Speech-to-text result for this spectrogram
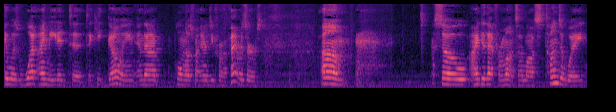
It was what I needed to to keep going, and then I pull most of my energy from my fat reserves. Um. So I did that for months. I lost tons of weight.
